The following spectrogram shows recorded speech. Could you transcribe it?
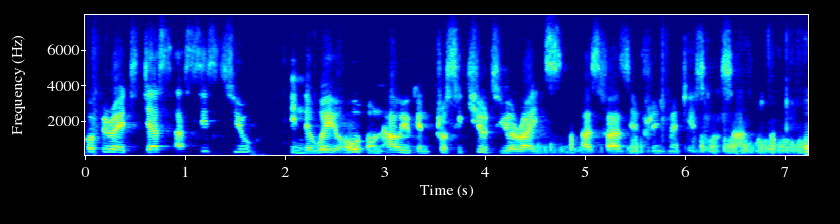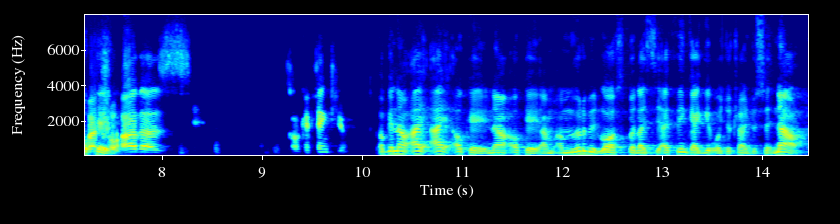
copyright just assists you in the way on how you can prosecute your rights as far as infringement is concerned. Okay. But for others, okay, thank you. Okay, now I, I okay now okay I'm, I'm a little bit lost, but I see I think I get what you're trying to say. Now,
